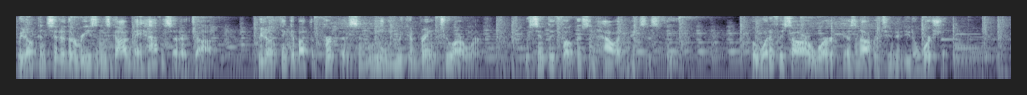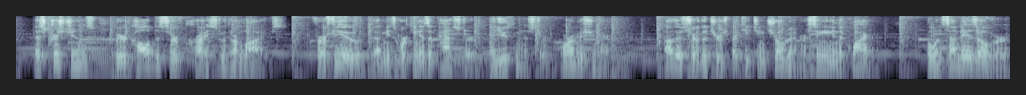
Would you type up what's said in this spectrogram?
We don't consider the reasons God may have us at our job. We don't think about the purpose and meaning we could bring to our work. We simply focus on how it makes us feel. But what if we saw our work as an opportunity to worship? As Christians, we are called to serve Christ with our lives. For a few, that means working as a pastor, a youth minister, or a missionary. Others serve the church by teaching children or singing in the choir. But when Sunday is over,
